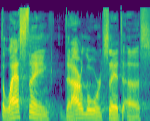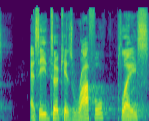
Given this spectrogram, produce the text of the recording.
The last thing that our Lord said to us as he took his rightful place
